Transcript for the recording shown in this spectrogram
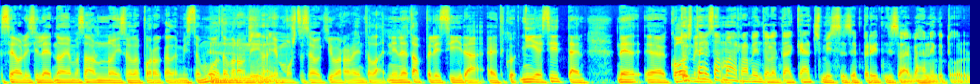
se oli silleen, että no en mä saanut noin isolle porukalle mistä muuta Mm, varauksesta, niin, ja niin. musta se on kiva ravintola. Niin ne tappeli siitä, että kun, niin ja sitten ne äh, kolme... Onko tämä sama ravintola, tämä Catch, missä se Britney sai vähän niin kuin tuolla...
